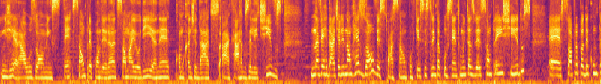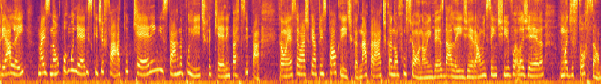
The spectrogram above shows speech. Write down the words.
em geral os homens são preponderantes, são maioria, né, como candidatos a cargos eletivos, na verdade ele não resolve a situação, porque esses 30% muitas vezes são preenchidos é, só para poder cumprir a lei, mas não por mulheres que de fato querem estar na política, querem participar. Então essa eu acho que é a principal crítica. Na prática não funciona. Ao invés da lei gerar um incentivo, ela gera uma distorção.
